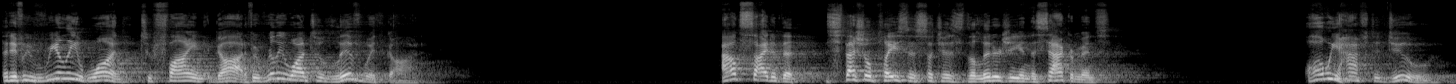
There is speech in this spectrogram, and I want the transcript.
That if we really want to find God, if we really want to live with God, Outside of the special places such as the liturgy and the sacraments, all we have to do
